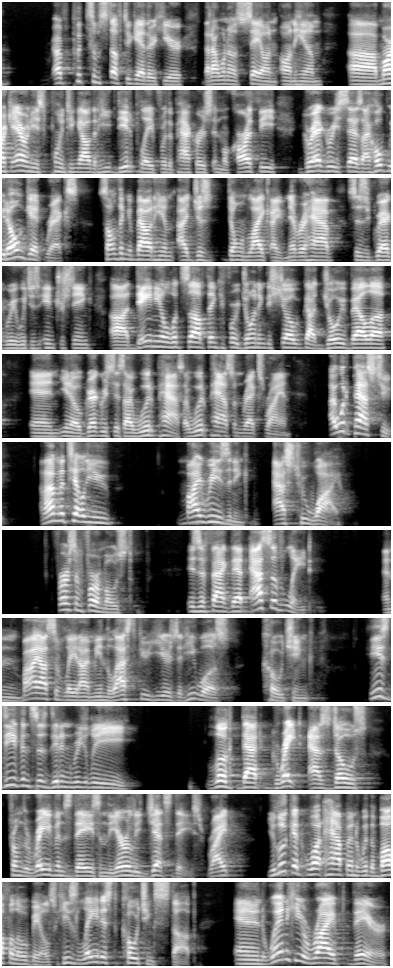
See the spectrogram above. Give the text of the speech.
I've put some stuff together here that I want to say on on him. Uh, Mark Aaron is pointing out that he did play for the Packers and McCarthy. Gregory says, "I hope we don't get Rex. Something about him I just don't like. I never have." Says Gregory, which is interesting. Uh, Daniel, what's up? Thank you for joining the show. We've got Joey Vela, and you know Gregory says, "I would pass. I would pass on Rex Ryan. I would pass too." And I'm going to tell you my reasoning as to why. First and foremost is the fact that as of late, and by as of late, I mean the last few years that he was coaching, his defenses didn't really look that great as those from the Ravens days and the early Jets days, right? You look at what happened with the Buffalo Bills, his latest coaching stop. And when he arrived there,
